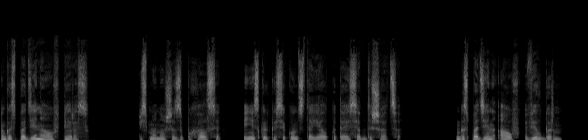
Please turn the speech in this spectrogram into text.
«Господин Ауфперес». Письмоноша запыхался и несколько секунд стоял, пытаясь отдышаться. «Господин Ауф Вилберн,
